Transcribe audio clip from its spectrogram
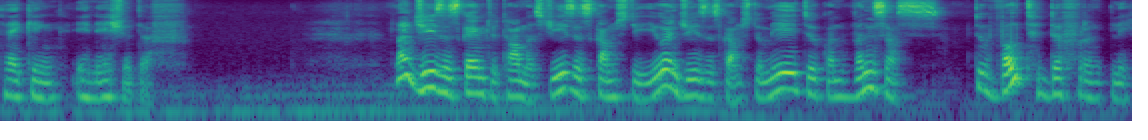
taking initiative. Like Jesus came to Thomas, Jesus comes to you and Jesus comes to me to convince us to vote differently,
